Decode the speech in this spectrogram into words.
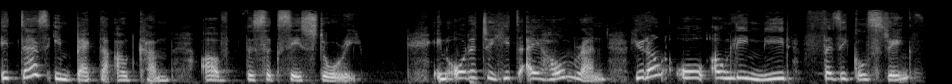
it does impact the outcome of the success story in order to hit a home run, you don't all only need physical strength,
